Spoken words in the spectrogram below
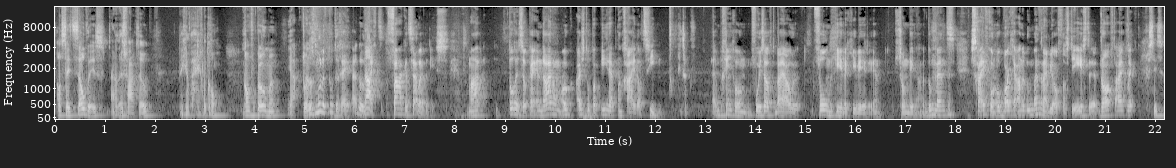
Als het steeds hetzelfde is, nou dat is vaak zo, dat je dat eigenlijk al kan voorkomen. Ja, dat is dat- moeilijk toe te geven, hè? dat het Ja. echt vaak hetzelfde is. Maar toch is het oké. En daarom ook, als je het op papier hebt, dan ga je dat zien. Exact. Eh, Begin gewoon voor jezelf te bijhouden. De volgende keer dat je weer een zo'n ding aan het doen bent. Schrijf gewoon op wat je aan het doen bent. Dan heb je alvast je eerste draft eigenlijk. Precies.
